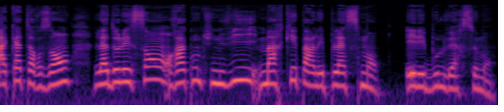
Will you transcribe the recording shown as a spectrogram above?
À 14 ans, l'adolescent raconte une vie marquée par les placements et les bouleversements.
